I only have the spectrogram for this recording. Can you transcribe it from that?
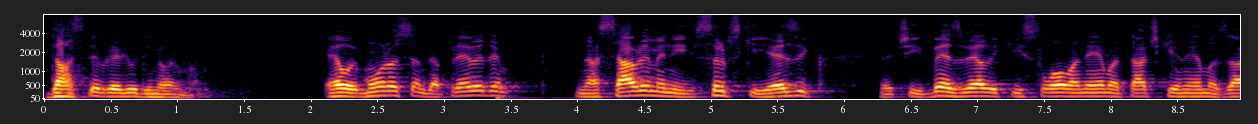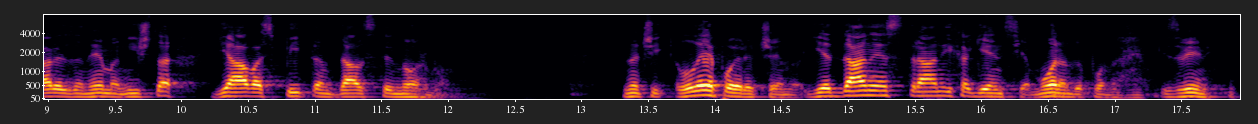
da ste bre ljudi normalni? Evo, morao sam da prevedem na savremeni srpski jezik Znači, bez velikih slova nema tačke, nema zareza, nema ništa. Ja vas pitam da li ste normalni. Znači, lepo je rečeno, 11 stranih agencija, moram da ponovim, izvini,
